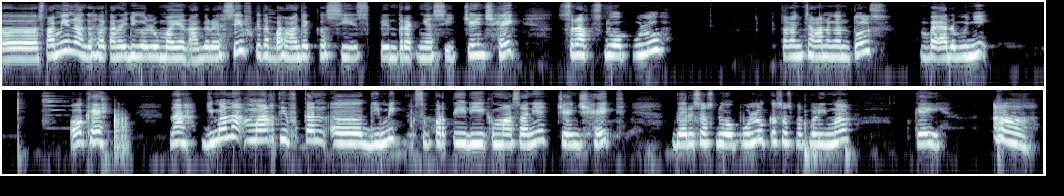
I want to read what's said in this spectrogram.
uh, stamina guys karena juga lumayan agresif. Kita pasang aja ke si spin tracknya si change height 120 kita kencangkan dengan tools sampai ada bunyi. Oke. Okay. nah gimana mengaktifkan uh, gimmick seperti di kemasannya change height dari 120 ke 145 oke. Okay.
